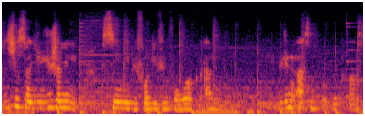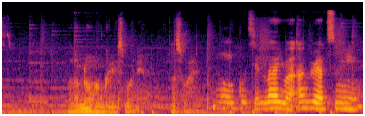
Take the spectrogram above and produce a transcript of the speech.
It's just that you usually see me before leaving for work and you didn't ask me for breakfast. Well, I'm not hungry this morning. That's why. No, good. You are angry at me.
